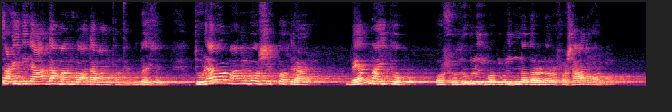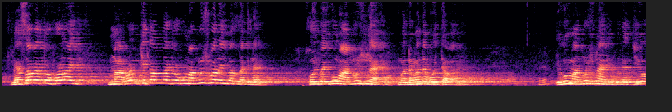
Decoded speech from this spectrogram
ছাড়ি দিলে আধা মানবো, আধা মানতো না, বুঝাইছো? তোরা মানবো শিক্ষকরা, বেদ নাই তো, ও সুযোগ লইব বিভিন্ন ধরনের ফসাদ করব। মেসাবে তো পড়াই, মারণ কিতার লাগে ও মানুষ বানাইবার লাগে না। কইবা, এগু মানুষ নাই, মনে মনে কইতে পারো। এগু মানুষ নাই বলে জিও,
